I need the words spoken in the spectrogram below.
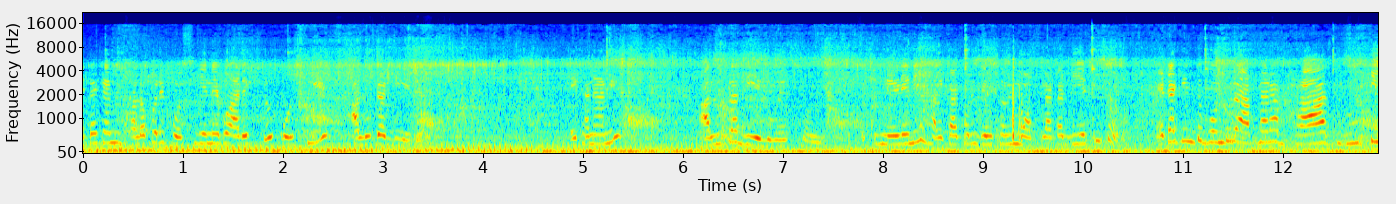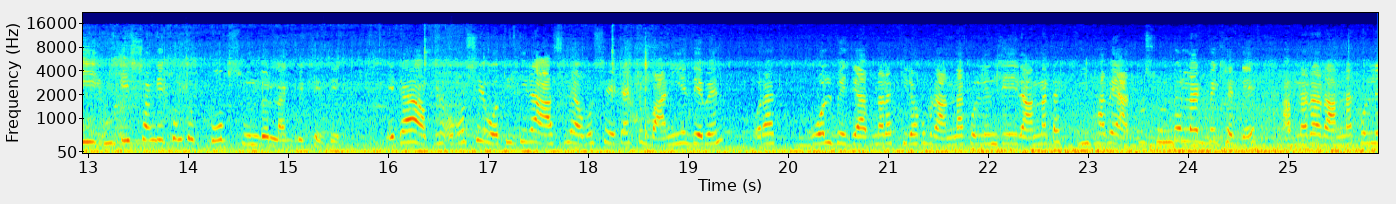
এটাকে আমি ভালো করে কষিয়ে নেব আর একটু কষিয়ে আলুটা দিয়ে দেবো। এখানে আমি আলুটা দিয়ে দেবো এর সঙ্গে। একটু নেড়ে নিই হালকা করে যেহেতু আমি মশলাটা দিয়েছি তো, এটা কিন্তু বন্ধুরা আপনারা ভাত, রুটি, রুটির সঙ্গে কিন্তু খুব সুন্দর লাগবে খেতে। এটা আপনি অবশ্যই অতিথিরা আসলে অবশ্যই এটা একটু বানিয়ে দেবেন। ওরা বলবে যে আপনারা কীরকম রান্না করলেন, যে এই রান্নাটা কীভাবে এত সুন্দর লাগবে খেতে, আপনারা রান্না করলে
